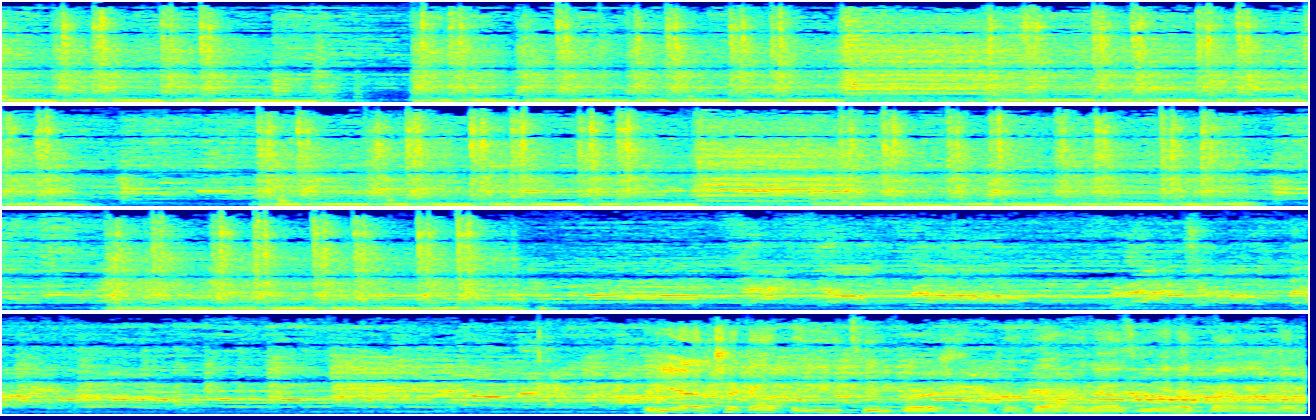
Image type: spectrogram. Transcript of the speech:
But yeah, check out the YouTube version because that one has me headbanging in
